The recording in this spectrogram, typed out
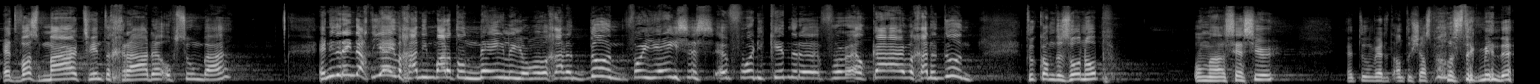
Het was maar 20 graden op Zumba. En iedereen dacht, jee, we gaan die marathon nelen, jongen. We gaan het doen. Voor Jezus en voor die kinderen, voor elkaar. We gaan het doen. Toen kwam de zon op, om uh, zes uur. En toen werd het enthousiasme al een stuk minder.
